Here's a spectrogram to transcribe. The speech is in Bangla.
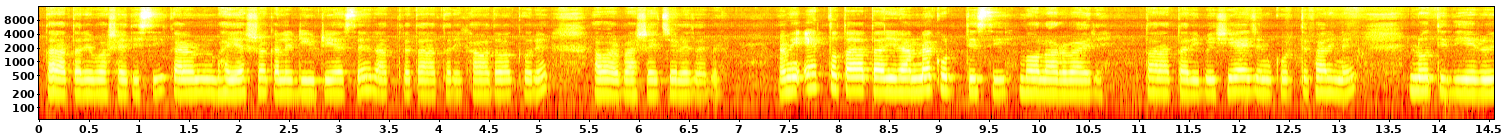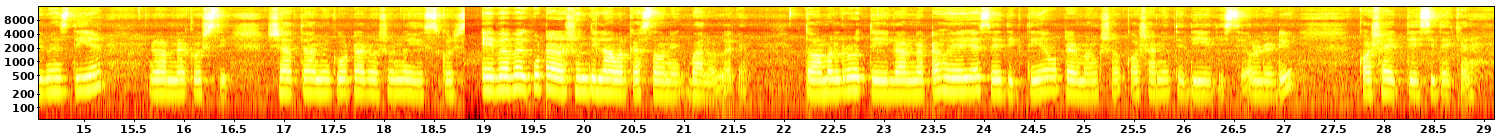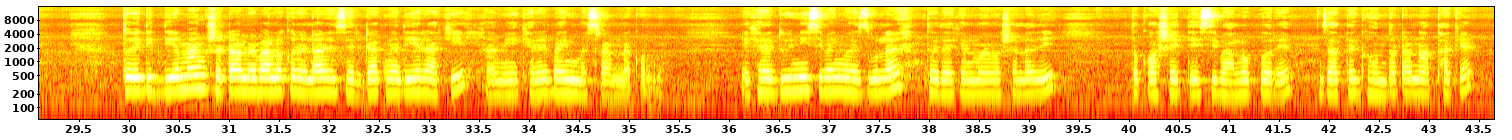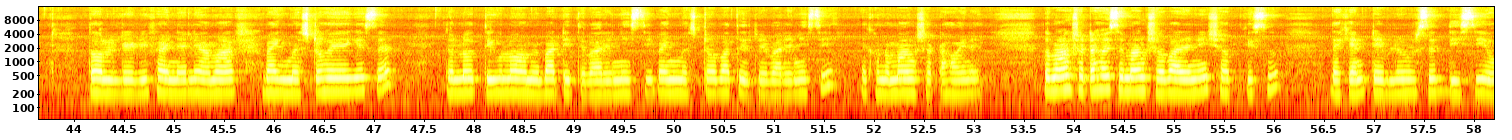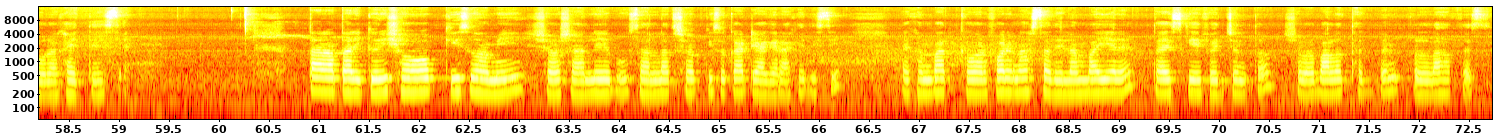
তাড়াতাড়ি বসাই দিছি। কারণ ভাইয়ার সকালে ডিউটি আছে, রাত্রে তাড়াতাড়ি খাওয়া দাওয়া করে আবার বাসায় চলে যাবে। আমি এত তাড়াতাড়ি রান্না করতেছি বলার বাইরে। তাড়াতাড়ি বেশি আয়োজন করতে পারি নাই। লতি দিয়ে, রুই মাছ দিয়ে রান্না করছি। সাথে আমি গোটা রসুনও ইউজ করছি। এইভাবে গোটা রসুন দিলে আমার কাছে অনেক ভালো লাগে। তো আমার রতি রান্নাটা হয়ে গেছে। এদিক দিয়ে ওটার মাংস কষানিতে দিয়ে দিচ্ছি অলরেডি কষাইতেছি দেখেন। তো এদিক দিয়ে মাংসটা আমি ভালো করে লাড়ি সারি ডাকনা দিয়ে রাখি, আমি এখানে ব্যাং মাছ রান্না করব। এখানে দুই নিচি ব্যাং মাছগুলা, তো দেখেন ময় মশলা দিই তো কষাইতেছি ভালো করে, যাতে গন্ধটা না থাকে। তো অলরেডি ফাইনালি আমার ব্যাং মাছটা হয়ে গেছে। তো লতিগুলো আমি বাটিতে বাড়ি নিছি ব্যাং মাছটাও বাটিতে বাড়ি নিছি এখনও মাংসটা হয় নাই। তো মাংসটা হয়েছে, মাংস বাড়েনি সব কিছু দেখেন, টেবিলের উপরে দিছি, ওরা খাইতেছে। তাড়াতাড়ি করে সব কিছু আমি শশা লেবু, সালাদ সব কিছু কাটে আগে রাখে দিছি। এখন ভাত খাওয়ার পরে নাস্তা দিলাম বাইরে তো আজকে এই পর্যন্ত। সবাই ভালো থাকবেন। আল্লাহ হাফেজ।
